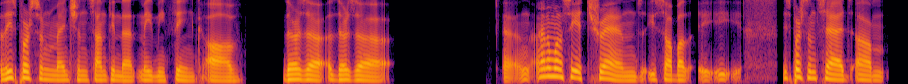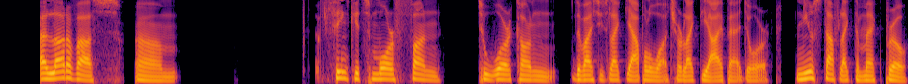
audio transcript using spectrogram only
this person mentioned something that made me think of there's a there's a uh, I don't want to say a trend you saw, but this person said um, a lot of us um, think it's more fun to work on devices like the Apple Watch or like the iPad or new stuff like the Mac Pro,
